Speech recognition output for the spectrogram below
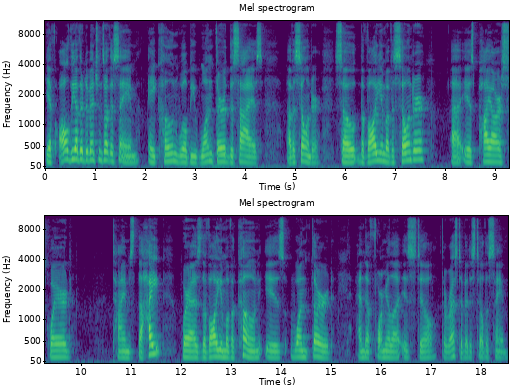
if all the other dimensions are the same, a cone will be one third the size of a cylinder. So the volume of a cylinder uh, is pi r squared times the height, whereas the volume of a cone is one third and the formula is still, the rest of it is still the same.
